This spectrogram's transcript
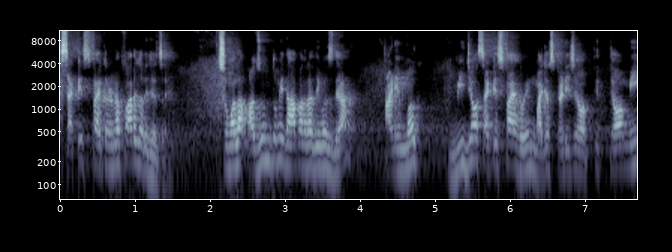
सॅटिस्फाय करणं फार गरजेचं आहे. सो मला अजून तुम्ही दहा पंधरा दिवस द्या. आणि मग मी जेव्हा सॅटिस्फाय होईन माझ्या स्टडीच्या बाबतीत तेव्हा मी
